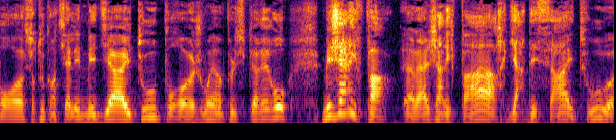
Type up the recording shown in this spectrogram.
Euh, surtout quand il y a les médias et tout, pour euh, jouer un peu le super-héros. Mais j'arrive pas, voilà, j'arrive pas à regarder ça et tout.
